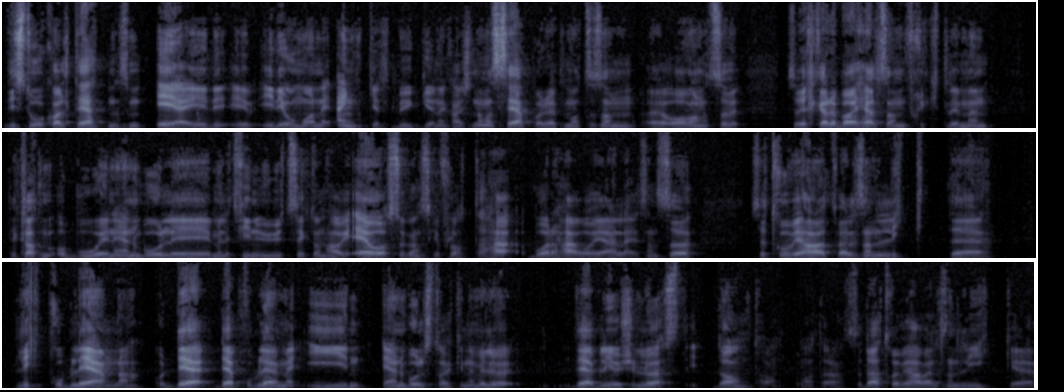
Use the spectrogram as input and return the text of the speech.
de store kvalitetene som er i de, i, i de områdene, i enkeltbyggene. Kanskje når man ser på det på en måte sånn eh, ovenfra, så, så, virker det bare helt sånn fryktelig. Men det er klart å bo i en enebolig med litt fin utsikt og en hage er også ganske flott, her, både her og i LA. Sånn. Så, så, jeg tror vi har et veldig sånn likt, eh, likt problem. da. Og det, det problemet i eneboligstrøkene vil jo, det blir jo ikke løst i downtown. på en måte. Da. Så der tror jeg vi har veldig sånn lik, uh,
